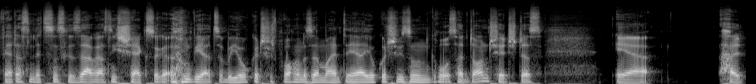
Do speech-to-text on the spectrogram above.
wer hat das denn letztens gesagt? War das nicht Shaq sogar irgendwie, als er über Jokic gesprochen dass er meinte, ja, Jokic wie so ein großer Doncic, dass er halt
